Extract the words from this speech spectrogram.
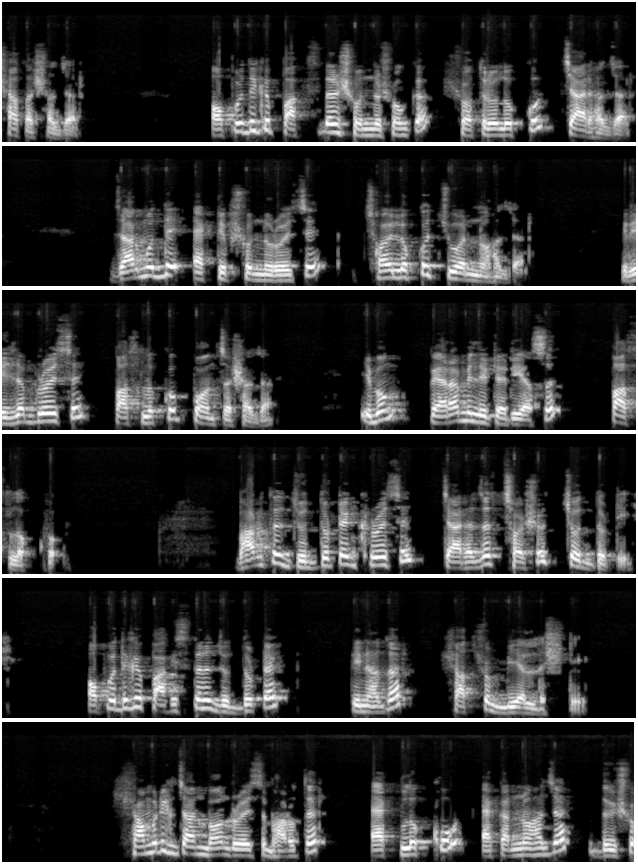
সাতাশ হাজার। অপরদিকে পাকিস্তানের সৈন্য সংখ্যা সতেরো লক্ষ চার হাজার। যার মধ্যে অ্যাক্টিভ সৈন্য রয়েছে ছয় লক্ষ চুয়ান্ন হাজার। রিজার্ভ রয়েছে পাঁচ লক্ষ পঞ্চাশ হাজার এবং প্যারামিলিটারি আছে পাঁচ লক্ষ। ভারতের যুদ্ধ ট্যাঙ্ক রয়েছে চার হাজার ছয়শো চোদ্দটি। অপরদিকে পাকিস্তানের যুদ্ধ ট্যাঙ্ক তিন হাজার সাতশো বিয়াল্লিশটি। সামরিক যানবাহন রয়েছে ভারতের এক লক্ষ একান্ন হাজার দুইশো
